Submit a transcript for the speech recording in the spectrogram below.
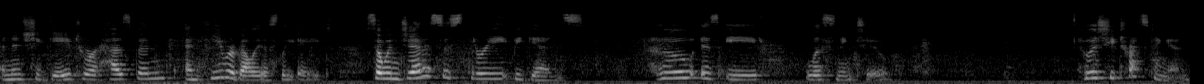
And then she gave to her husband, and he rebelliously ate. So when Genesis 3 begins, who is Eve listening to? Who is she trusting in?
